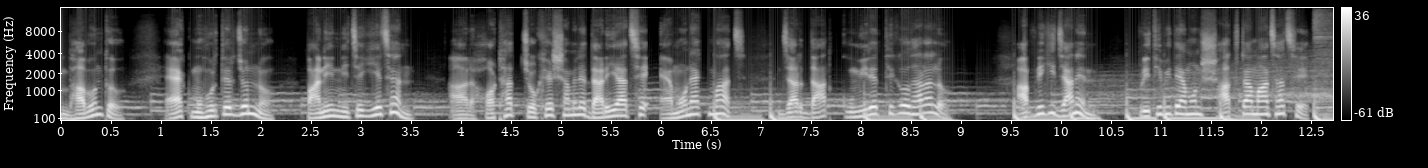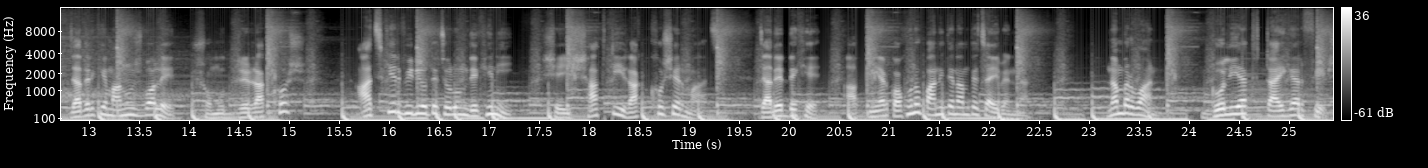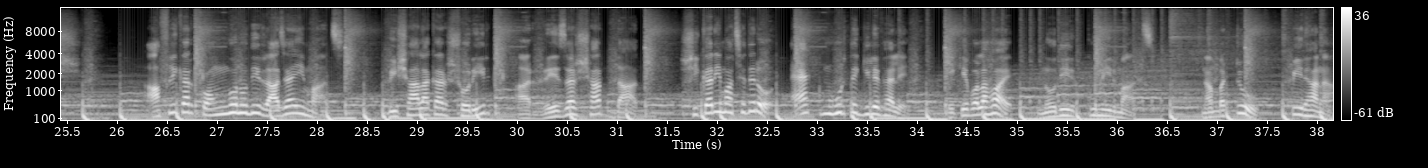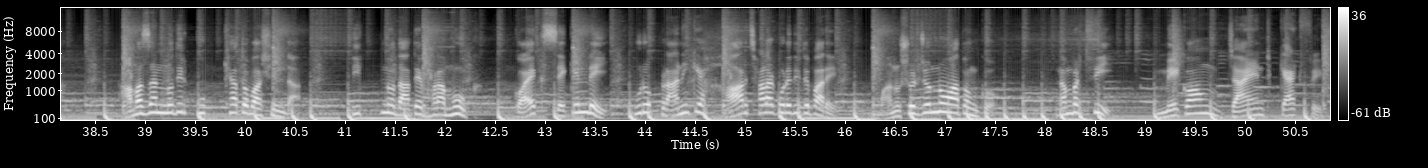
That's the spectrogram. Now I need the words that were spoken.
ভাবুন তো, এক মুহূর্তের জন্য পানির নিচে গিয়েছেন আর হঠাৎ চোখের সামনে দাঁড়িয়ে আছে এমন এক মাছ যার দাঁত কুমিরের থেকেও ধারালো। আপনি কি জানেন পৃথিবীতে এমন সাতটা মাছ আছে যাদেরকে মানুষ বলে সমুদ্রের রাক্ষস? আজকের ভিডিওতে চলুন দেখে সেই সাতটি রাক্ষসের মাছ যাদের দেখে আপনি আর কখনো পানিতে নামতে চাইবেন না। Number one goliath tiger fish. আফ্রিকার কঙ্গো নদীর রাজা এই মাছ। বিশাল আকার শরীর আর রেজার সাত দাঁত। শিকারী মাছেদেরও এক মুহূর্তে গিলে ফেলে। একে বলা হয় নদীর কুমির মাছ। Number two, piranha. আমাজন নদীর কুখ্যাত বাসিন্দা। তীক্ষ্ণ দাঁতে ভরা মুখ কয়েক সেকেন্ডেই পুরো প্রাণীকে হাড় ছাড়া করে দিতে পারে। মানুষের জন্য আতঙ্ক। Number three, Mekong giant catfish.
